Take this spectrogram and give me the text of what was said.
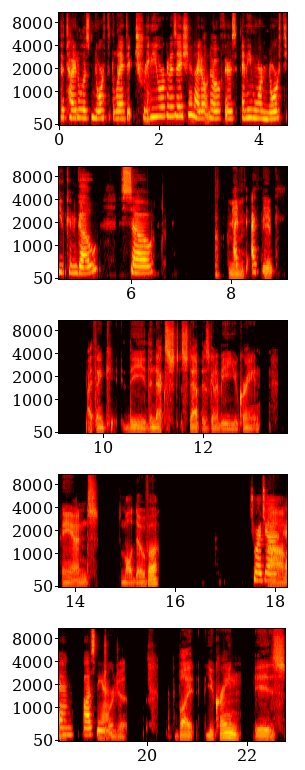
the title is North Atlantic Treaty Organization. I don't know if there's any more north you can go. So I mean I, th- I think I think the the next step is going to be Ukraine and Moldova, Georgia um, and Bosnia. Georgia. But Ukraine is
